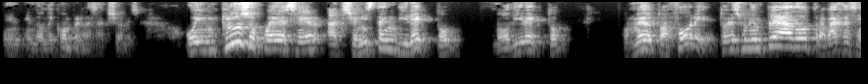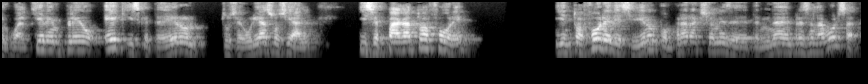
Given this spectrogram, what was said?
en, donde compren las acciones. O incluso puede ser accionista indirecto, no directo, por medio de tu Afore. Tú eres un empleado, trabajas en cualquier empleo X que te dieron tu seguridad social y se paga tu Afore, y en tu Afore decidieron comprar acciones de determinada empresa en la bolsa.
